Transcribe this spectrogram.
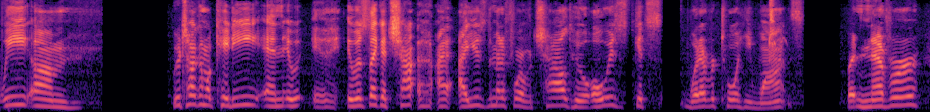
we um we were talking about KD, and it it, it was like a child. I, I used the metaphor of a child who always gets whatever toy he wants, but never.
